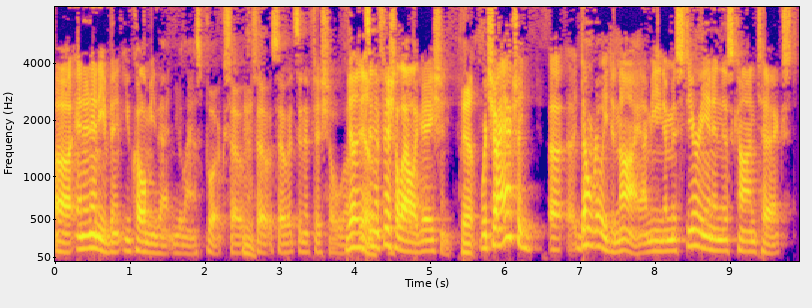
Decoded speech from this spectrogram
Uh, and in any event, you called me that in your last book, so so so it's an official uh, Yeah, it's an official allegation, Yeah. which I actually uh, don't really deny. I mean, a Mysterian in this context,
